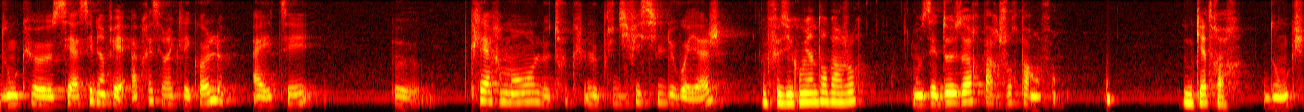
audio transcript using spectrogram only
Donc euh, c'est assez bien fait. Après, c'est vrai que l'école a été euh, clairement le truc le plus difficile du voyage. Vous faisiez combien de temps par jour? On faisait deux heures par jour par enfant. Donc quatre heures. Donc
